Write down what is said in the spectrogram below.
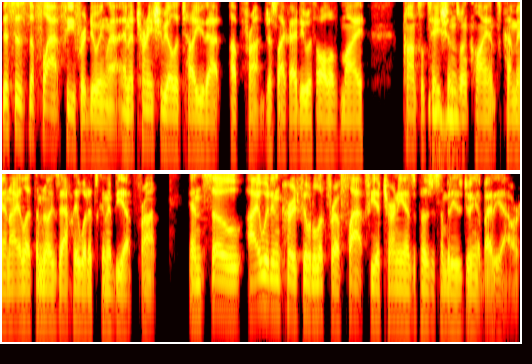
This is the flat fee for doing that. An attorney should be able to tell you that up front, just like I do with all of my consultations mm-hmm. when clients come in. I let them know exactly what it's going to be up front. And so I would encourage people to look for a flat fee attorney as opposed to somebody who's doing it by the hour.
